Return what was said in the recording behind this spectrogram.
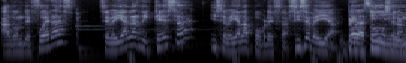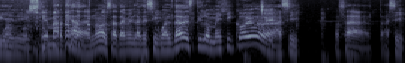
a donde fueras, se veía la riqueza y se veía la pobreza. Sí se veía, pero, todos eran guapos. Demarcada, ¿no? O sea, también la desigualdad de estilo México, así. O sea, así.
